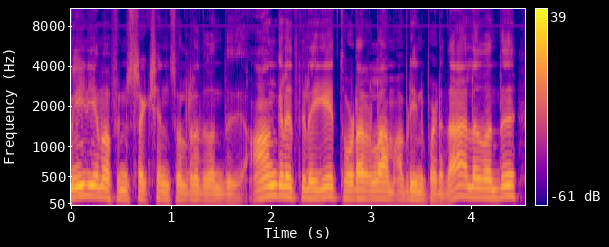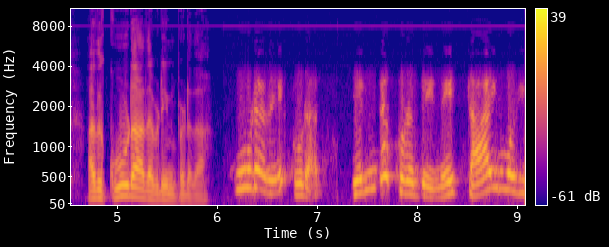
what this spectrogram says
மீடியம் ஆஃப் இன்ஸ்ட்ரக்ஷன் சொல்கிறது வந்து ஆங்கிலத்திலேயே தொடரலாம் அப்படின்னு படுதா? அல்லது வந்து அது கூடாது அப்படின்னு படுதா? கூடவே கூடாது. எந்த குழந்தையுமே தாய்மொழி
